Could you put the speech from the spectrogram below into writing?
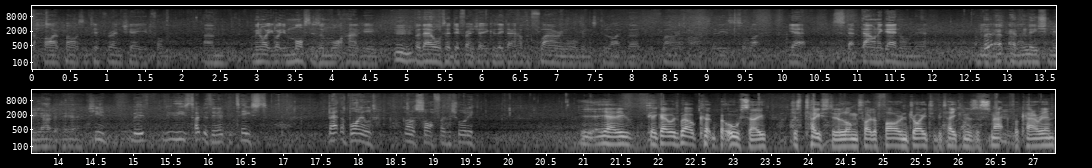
the higher plants are differentiated from. Um, I mean, like you've got your mosses and what have you, Mm. but they're also differentiated because they don't have the flowering organs to like the, the flowering plants. So these are sort of like, yeah, step down again on the. E- evolutionary ladder. Yeah. See, these type of things, it can taste better boiled. Got to soften, surely. Yeah, yeah, they, they go as well cooked, but also just toasted alongside the fire and dried to be taken as a snack for carrying.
